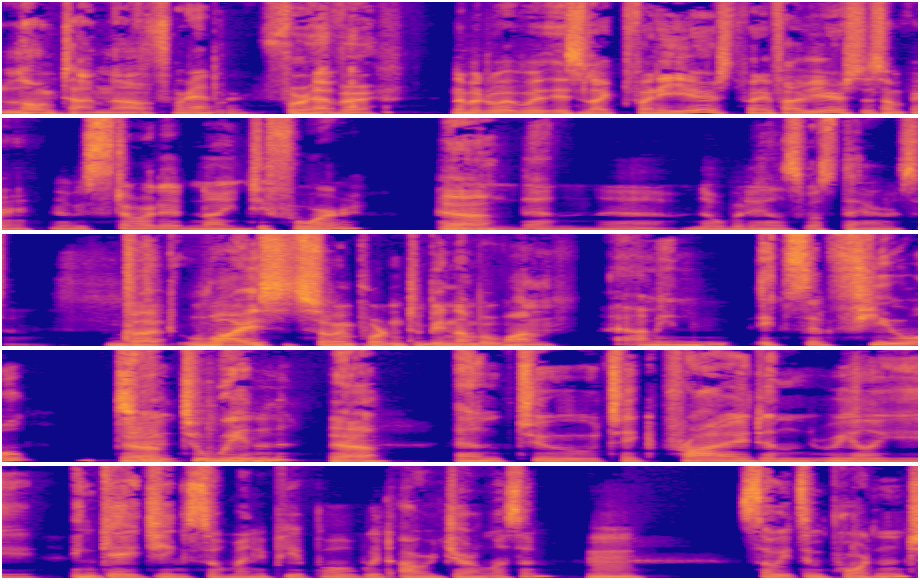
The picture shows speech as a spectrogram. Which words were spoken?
long time now, Forever. forever. no, but it's like twenty years, twenty five years, or something. Yeah, we started 94 Yeah. and then uh, nobody else was there. So, But why is it so important to be number one? I mean, it's a fuel to, Yeah. to win Yeah, and to take pride in really engaging so many people with our journalism. Mm. So it's important.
